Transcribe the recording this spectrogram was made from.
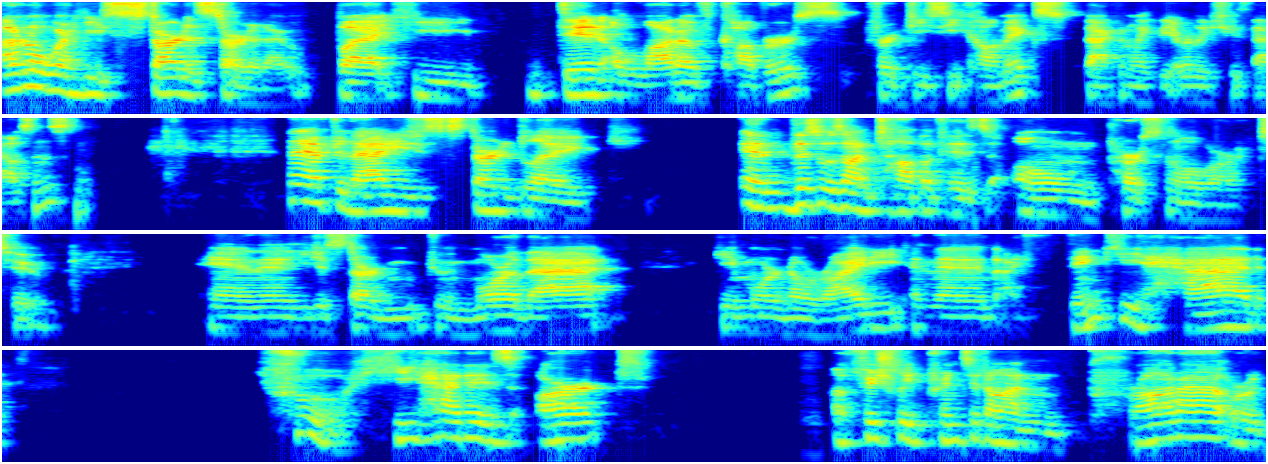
I don't know where he started started out, but he did a lot of covers for DC Comics back in like the early 2000s. Then after that, he just started like, and this was on top of his own personal work too. And then he just started doing more of that gain more notoriety. And then I think he had, whew, he had his art officially printed on Prada or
